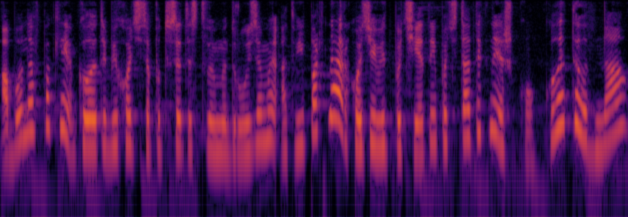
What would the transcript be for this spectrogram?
Або навпаки, коли тобі хочеться потусити з твоїми друзями, а твій партнер хоче відпочити і почитати книжку. Коли ти одна,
